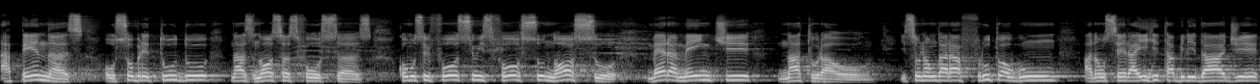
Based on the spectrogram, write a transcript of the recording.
apenas ou sobretudo nas nossas forças, como se fosse um esforço nosso, meramente natural. Isso não dará fruto algum, a não ser a irritabilidade,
